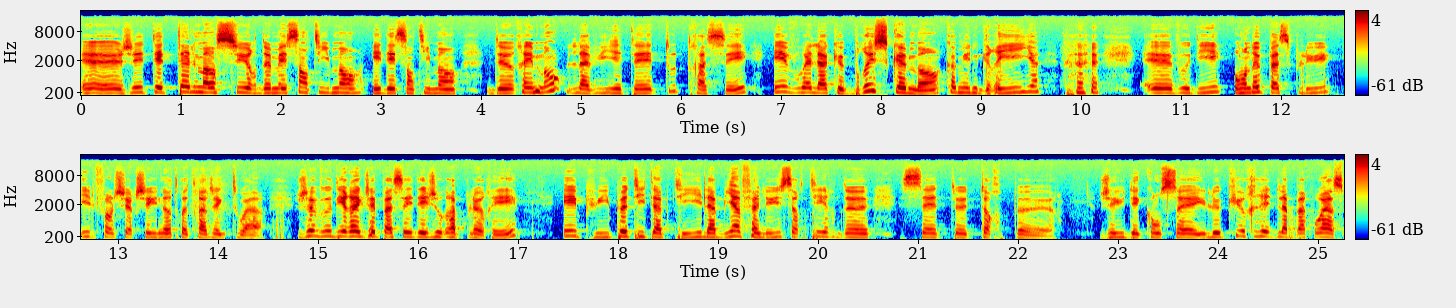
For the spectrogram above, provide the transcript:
Euh, j'étais tellement sûre de mes sentiments et des sentiments de Raymond. La vie était toute tracée. Et voilà que brusquement, comme une grille, euh, vous dit on ne passe plus, il faut chercher une autre trajectoire. Je vous dirais que j'ai passé des jours à pleurer. Et puis, petit à petit, il a bien fallu sortir de cette torpeur. J'ai eu des conseils. Le curé de la paroisse,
